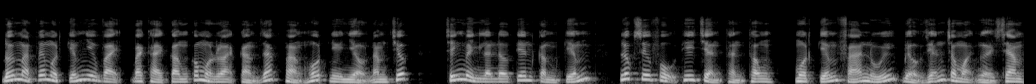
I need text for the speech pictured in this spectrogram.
Đối mặt với một kiếm như vậy, Bạch Hải cầm có một loại cảm giác hoảng hốt như nhiều năm trước. Chính mình lần đầu tiên cầm kiếm, lúc sư phụ thi triển thần thông, một kiếm phá núi biểu diễn cho mọi người xem,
